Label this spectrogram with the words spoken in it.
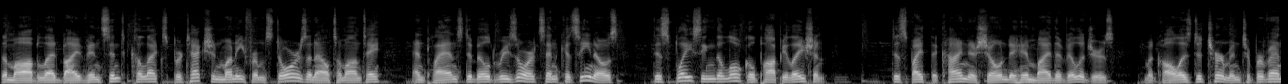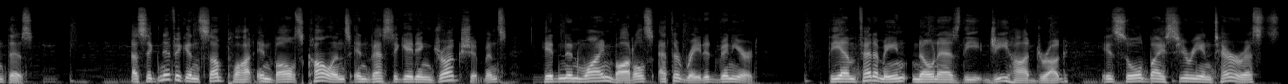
The mob led by Vincent collects protection money from stores in Altamonte and plans to build resorts and casinos, displacing the local population. Despite the kindness shown to him by the villagers, McCall is determined to prevent this. A significant subplot involves Collins investigating drug shipments hidden in wine bottles at the raided vineyard. The amphetamine, known as the jihad drug, is sold by Syrian terrorists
